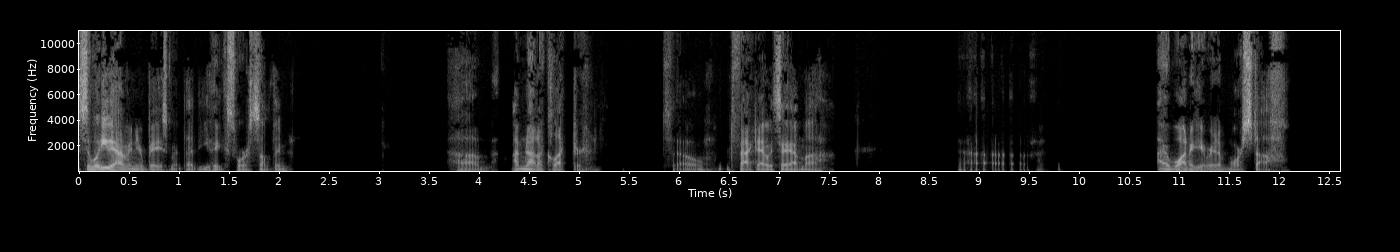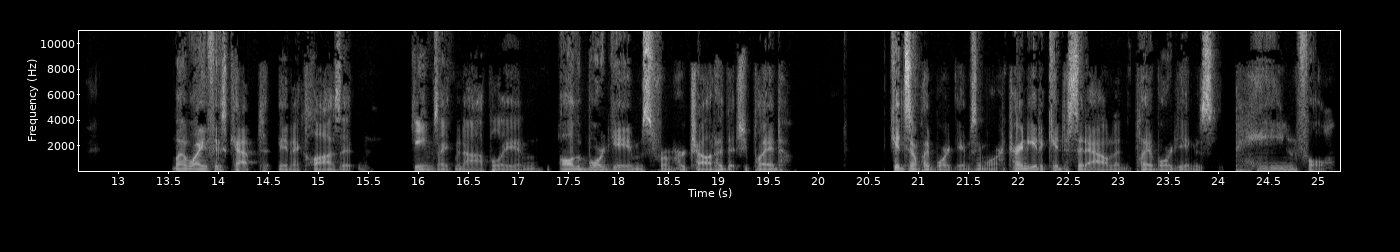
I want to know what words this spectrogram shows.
So, what do you have in your basement that you think is worth something? Um, I'm not a collector. So, in fact, I would say I'm a. Uh, I want to get rid of more stuff. My wife is kept in a closet games like Monopoly and all the board games from her childhood that she played. Kids don't play board games anymore. Trying to get a kid to sit down and play a board game is painful.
